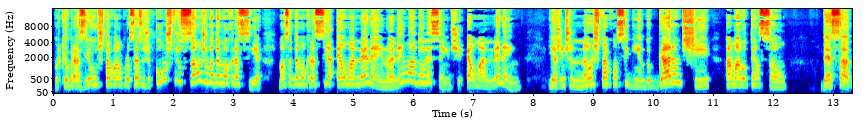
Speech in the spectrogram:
Porque o Brasil estava num processo de construção de uma democracia. Nossa democracia é uma neném, não é nem uma adolescente, é uma neném. E a gente não está conseguindo garantir a manutenção dessa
